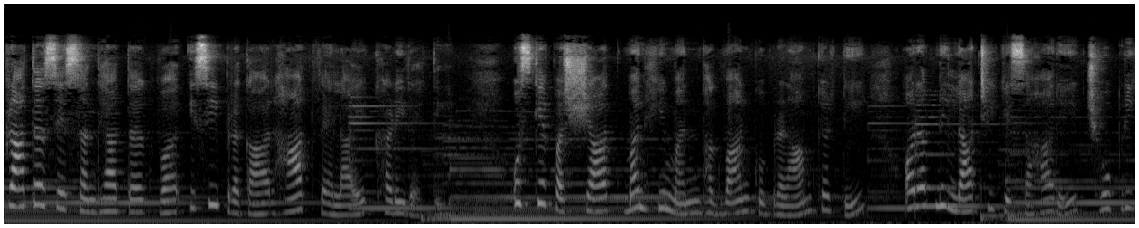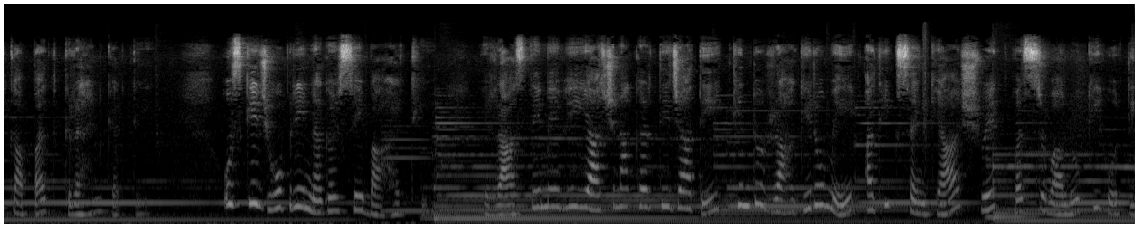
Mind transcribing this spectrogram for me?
प्रातः से संध्या तक वह इसी प्रकार हाथ फैलाए खड़ी रहती। उसके पश्चात मन ही मन भगवान को प्रणाम करती और अपनी लाठी के सहारे झोपड़ी का पद ग्रहण करती। उसकी झोपड़ी नगर से बाहर थी। रास्ते में भी याचना करती जाती, किंतु राहगीरों में अधिक संख्या श्वेत वस्त्र वालों की होती,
